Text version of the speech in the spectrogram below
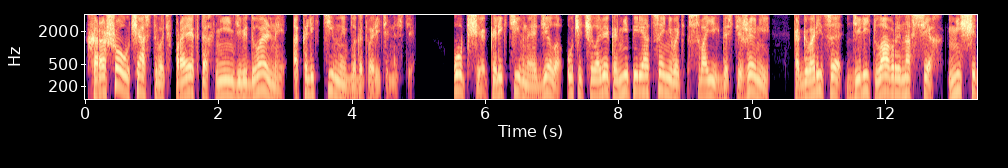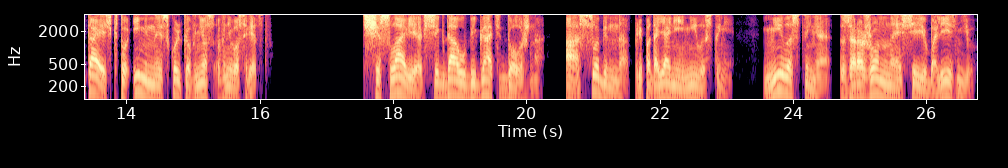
Хорошо участвовать в проектах не индивидуальной, а коллективной благотворительности. Общее коллективное дело учит человека не переоценивать своих достижений, как говорится, делить лавры на всех, не считаясь, кто именно и сколько внес в него средств. Тщеславие всегда убегать должно, а особенно при подаянии милостыни. Милостыня, зараженная сею болезнью,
